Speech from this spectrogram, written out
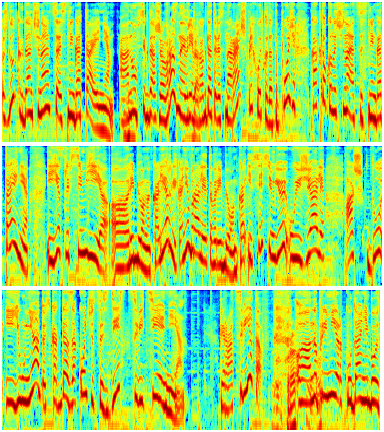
ждут, когда начинается снеготаяние. А оно всегда же в разное время. Да. Когда-то весна раньше приходит, когда-то позже. Как только начинается снеготаяние, и если в семье э, ребенок аллергик, они брали этого ребенка и всей семьей уезжали аж до июня, то есть когда закончится здесь цветение первоцветов, хорошо. а, например, куда-нибудь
